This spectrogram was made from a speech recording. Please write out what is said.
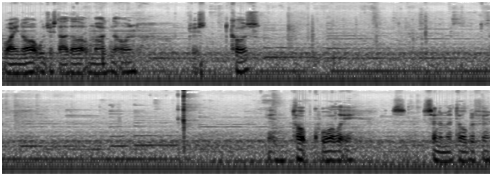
why not, we'll just add a little magnet on just cause. Again, top quality cinematography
